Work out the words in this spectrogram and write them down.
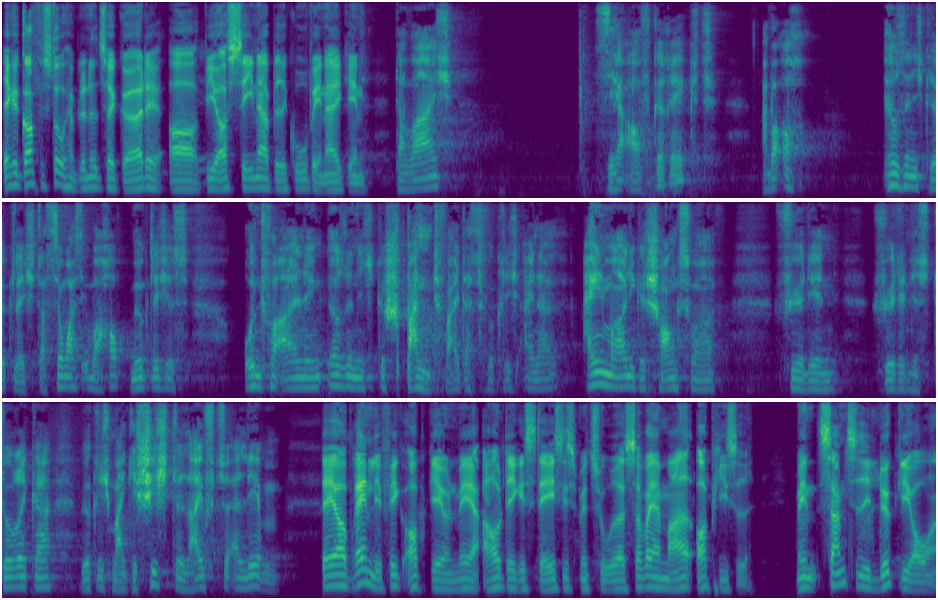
Jeg kan godt forstå, at han blev nødt til at gøre det, og vi er også senere blevet gode venner igen. Der var ich sehr aufgeregt, aber auch irrsinnig glücklich, dass sowas überhaupt möglich ist und vor allen Dingen irrsinnig gespannt, weil das wirklich eine einmalige Chance war für den, für den Historiker, wirklich mal Geschichte live zu erleben. Da jeg oprindeligt fik opgaven med at afdække Stasis metoder, så var jeg meget ophidset, men samtidig lykkelig over,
